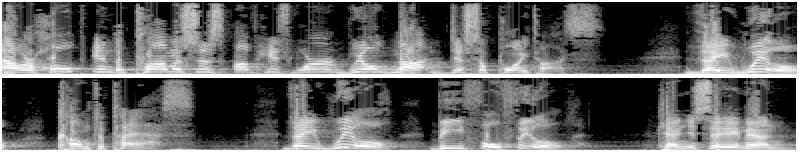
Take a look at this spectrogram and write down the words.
our hope in the promises of His Word will not disappoint us. They will come to pass. They will be fulfilled. Can you say amen?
